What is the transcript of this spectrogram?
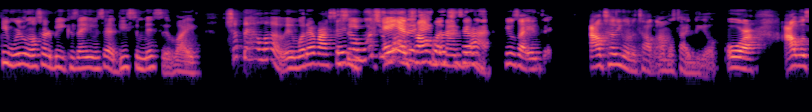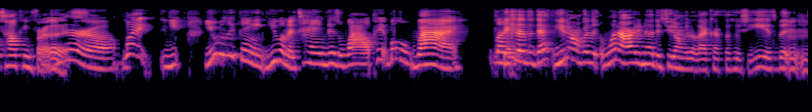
he really wants her to be because they even said be submissive. Like, shut the hell up. And whatever I say to you, what you and talk what I tell. He was like, I'll tell you when to talk, almost type deal. Or I was talking for us. Girl, Like, you, you really think you're gonna tame this wild pit bull? why? Like, because that's you don't really. One, I already know that you don't really like her for who she is. But mm-mm.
